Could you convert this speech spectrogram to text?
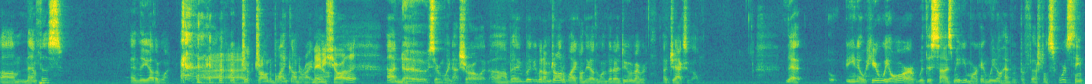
um, Memphis, and the other one. I'm drawing a blank on it right now. Uh, Maybe Charlotte. Uh, no, certainly not Charlotte. Uh, but, but, but I'm drawing a blank on the other one, but I do remember uh, Jacksonville. That, you know, here we are with this size media market, and we don't have a professional sports team.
